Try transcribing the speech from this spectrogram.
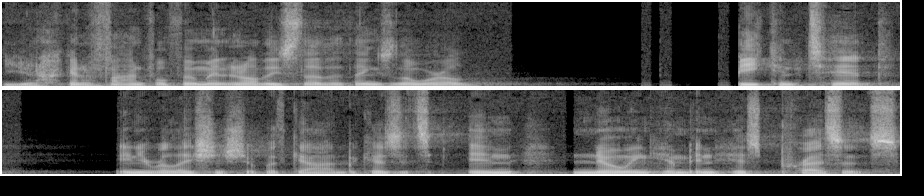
You're not going to find fulfillment in all these other things in the world. Be content in your relationship with God because it's in knowing Him, in His presence,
